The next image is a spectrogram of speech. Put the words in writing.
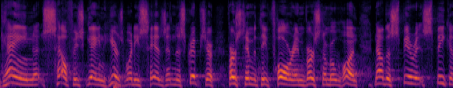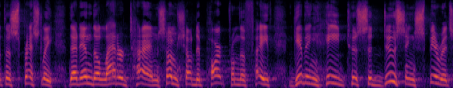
gain, selfish gain. Here's what he says in the scripture 1 Timothy 4 and verse number 1. Now the Spirit speaketh expressly that in the latter time some shall depart from the faith, giving heed to seducing spirits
